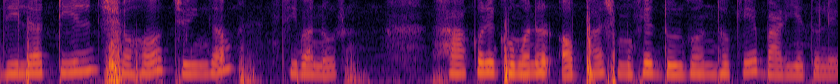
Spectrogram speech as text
জিলাটিল সহ চুইংগাম চিবানোর। হা করে ঘুমানোর অভ্যাস মুখের দুর্গন্ধকে বাড়িয়ে তোলে।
